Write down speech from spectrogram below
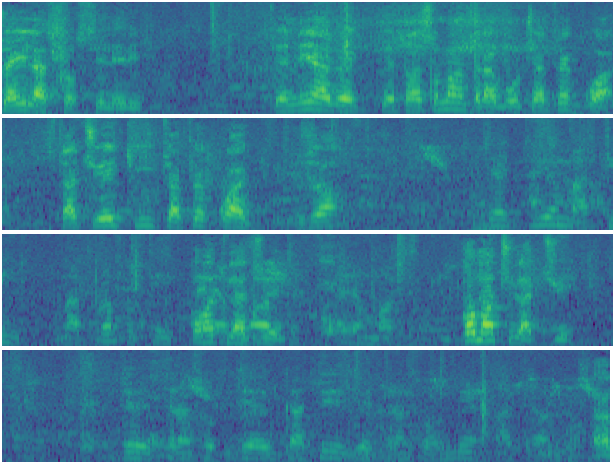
Tu as eu la sorcellerie Tu es né avec, tu es transformé en dragon, tu as fait quoi? Tu as tué qui? Tu as fait quoi Jean? J'ai tué ma fille, ma propre fille. Comment Elle tu l'as tuée? Elle est morte. Comment tu l'as tué J'ai gâté, j'ai transformé en dragon. À Euh,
